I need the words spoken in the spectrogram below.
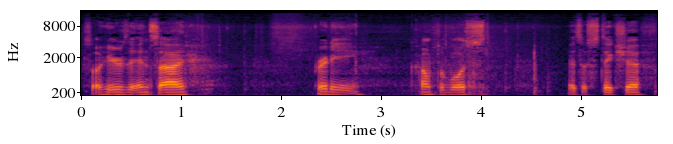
So here's the inside. Pretty comfortable. It's, it's a stick shift.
